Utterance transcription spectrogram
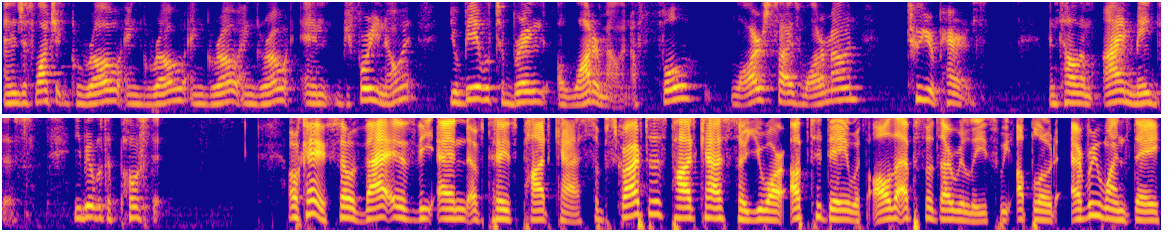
And then just watch it grow and grow and grow and grow and before you know it, you'll be able to bring a watermelon, a full large size watermelon to your parents and tell them I made this. You'll be able to post it Okay, so that is the end of today's podcast. Subscribe to this podcast so you are up to date with all the episodes I release. We upload every Wednesday.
